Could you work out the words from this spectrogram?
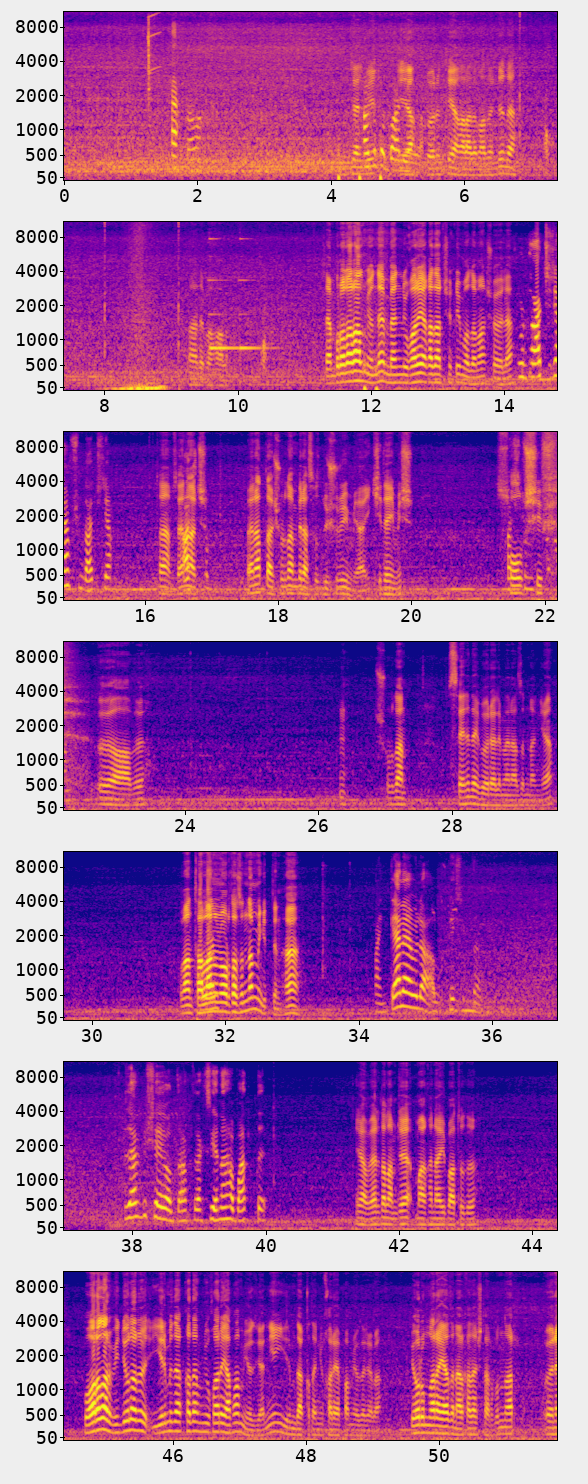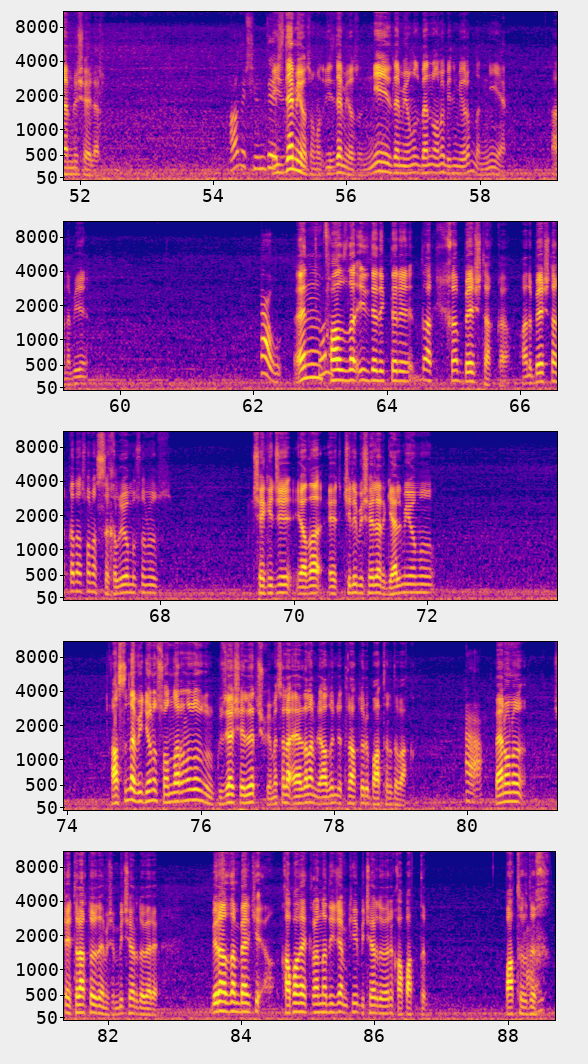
Heh tamam. Güzel Hadi bir ya, görüntü yakaladım az önce de. Hadi bakalım. Sen buraları almıyorsun değil mi? Ben yukarıya kadar çıkayım o zaman şöyle. Burada açacağım şimdi açacağım. Tamam sen aç. Açtım. Ben hatta şuradan biraz hız düşüreyim ya. 2'deymiş. Sol Açtım. shift Ö abi. Hı, Şuradan seni de görelim en azından ya. Ulan tarlanın Ulan- ortasından mı gittin? Ha? Lan gel al peşimden. Güzel bir şey oldu atraksiyona battı. Ya Verdal amca makinayı batırdı. Bu aralar videoları 20 dakikadan yukarı yapamıyoruz ya. Niye 20 dakikadan yukarı yapamıyoruz acaba? Yorumlara yazın arkadaşlar. Bunlar önemli şeyler. Abi şimdi İzlemiyorsunuz, izlemiyorsun. Niye izlemiyorsunuz ben onu bilmiyorum da niye? Hani bir Ya En Çok- fazla izledikleri dakika 5 dakika. Hani 5 dakikadan sonra sıkılıyor musunuz? Çekici ya da etkili bir şeyler gelmiyor mu? Aslında videonun sonlarına doğru güzel şeyler çıkıyor. Mesela Erdal amca az önce traktörü batırdı bak. ha. Ben onu şey traktör demişim biçer döveri. Birazdan belki kapak ekranına diyeceğim ki biçer döveri kapattım. Batırdık.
